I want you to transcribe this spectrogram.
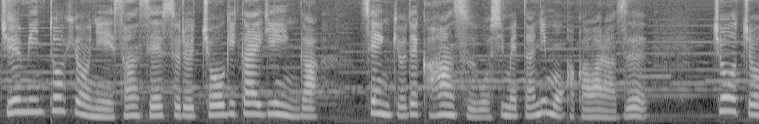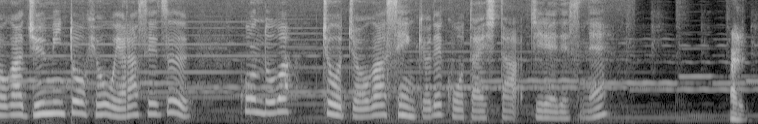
住民投票に賛成する町議会議員が選挙で過半数を占めたにもかかわらず、町長が住民投票をやらせず、今度は町長が選挙で交代した事例ですね。はい。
